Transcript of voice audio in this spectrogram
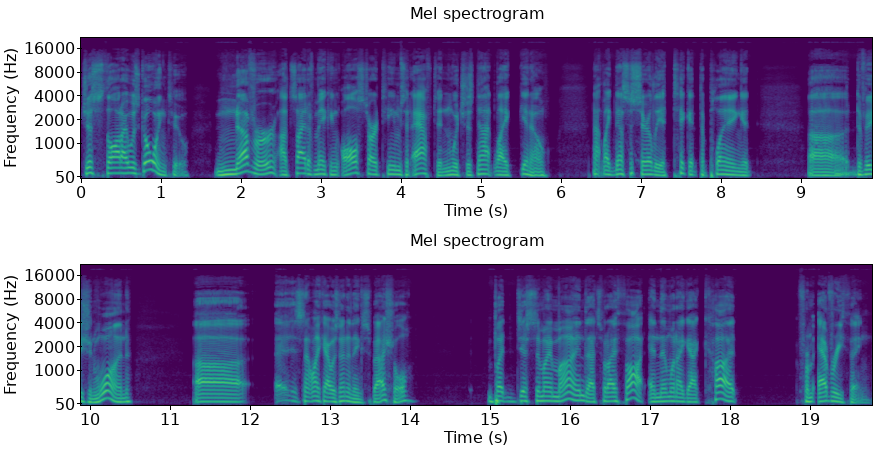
just thought I was going to. Never outside of making all star teams at Affton, which is not like, you know, not like necessarily a ticket to playing at uh, Division One. Uh, it's not like I was anything special, but just in my mind, that's what I thought. And then when I got cut from everything,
